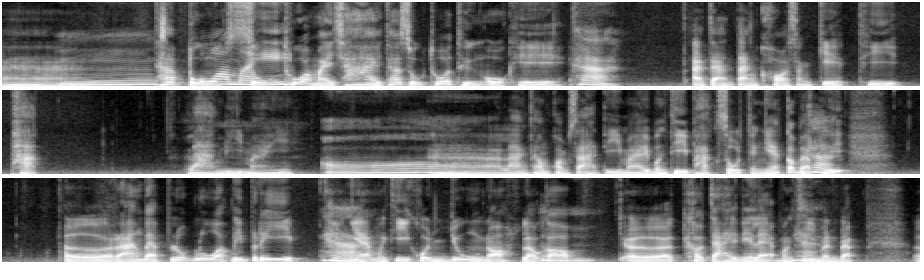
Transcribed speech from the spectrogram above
อ่าอืมถ้าสุกปรุงทั่วไหมสุกทั่วไหมใช่ ถ้าสุกทั่วถึงโอเคค่ะ อาจารย์ตั้งข้อสังเกตที่ผักล้างดีไหม อ๋อออ่าล้างทำความสะอาดดีไหมบางทีผักสดอย่างเงี้ยก็แบบค่ะเฮ้ยเออล้างแบบลวกๆรีบๆอค่ะย่างเงี้ยบางทีคนยุ่งเนาะเราก็อืมเออเข้าใจนี่แหละ บางทีค่ะมันแบบเอ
